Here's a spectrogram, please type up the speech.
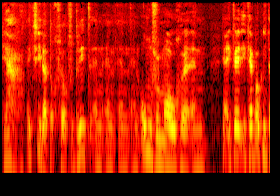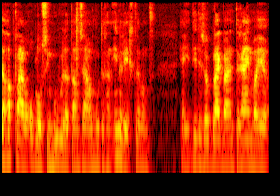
Ja, ik zie daar toch veel verdriet en, en, en, en onvermogen. En ja, ik, weet, ik heb ook niet de hapklare oplossing hoe we dat dan zouden moeten gaan inrichten. Want dit is ook blijkbaar een terrein waar je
